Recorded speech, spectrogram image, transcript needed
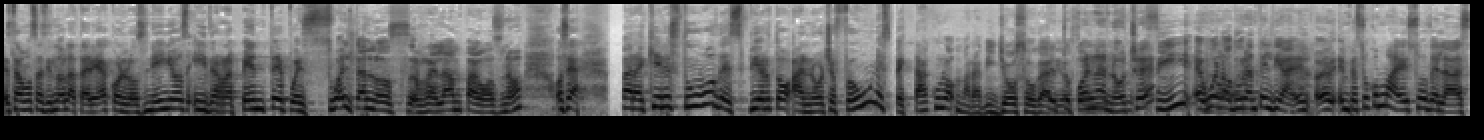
Estábamos haciendo la tarea con los niños y de repente, pues, sueltan los relámpagos, ¿no? O sea, para quien estuvo despierto anoche, fue un espectáculo maravilloso, Gaby. ¿Te tocó en la noche? Sí, eh, bueno, durante el día. Eh, empezó como a eso de las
